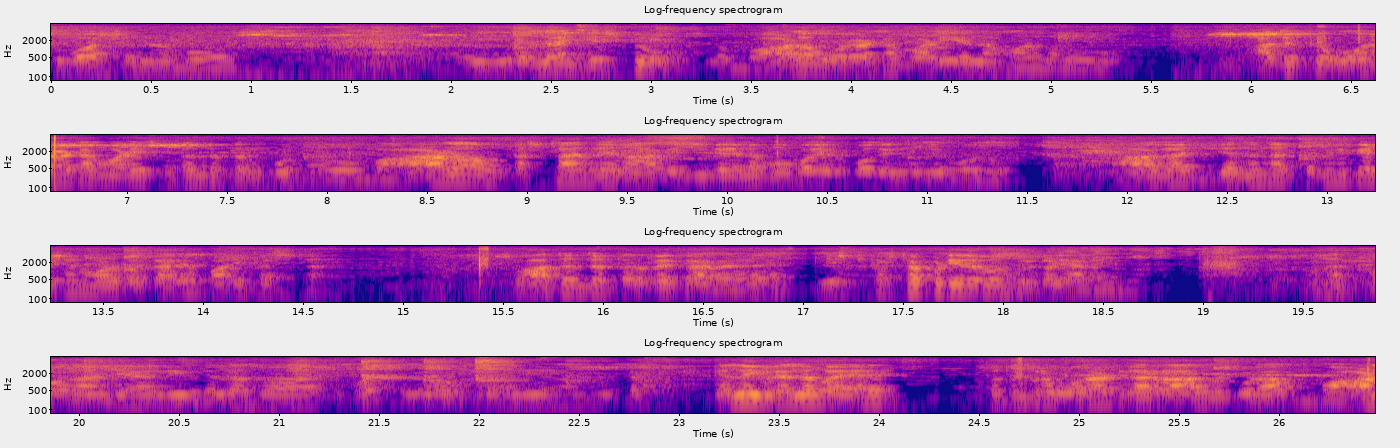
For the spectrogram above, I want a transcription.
ಸುಭಾಷ್ ಚಂದ್ರ ಬೋಸ್, ಇವರೆಲ್ಲ ಎಷ್ಟು ಭಾಳ ಹೋರಾಟ ಮಾಡಿ ಎಲ್ಲ ಮಾಡಿದ್ರು. ಅದಕ್ಕೆ ಹೋರಾಟ ಮಾಡಿ ಸ್ವತಂತ್ರ ತಂದುಕೊಟ್ರು. ಭಾಳ ಕಷ್ಟ ಅಂದರೆ ಆಗ ಈಗ ಎಲ್ಲ ಮೊಬೈಲ್ ಇರ್ಬೋದು, ಇನ್ನೊಂದು ಇರ್ಬೋದು. ಆಗ ಜನನ ಕಮ್ಯುನಿಕೇಶನ್ ಮಾಡ್ಬೇಕಾದ್ರೆ ಭಾರಿ ಕಷ್ಟ. ಸ್ವಾತಂತ್ರ್ಯ ತರಬೇಕಾದ್ರೆ ಎಷ್ಟು ಕಷ್ಟಪಟ್ಟಿದ್ರು ಅಂತ ತಿಳ್ಕೊಳ್ಳಿ ಆಗ ಮಹಾತ್ಮ ಗಾಂಧಿ ಆಗಲಿ ಸ್ವ- ಸುಭಾಷ್ ಚಂದ್ರ ಬೋಸ್ ಆಗಲಿ ಎಲ್ಲ ಇವರೆಲ್ಲವೇ ಸ್ವತಂತ್ರ ಹೋರಾಟಗಾರರು ಆದರೂ ಕೂಡ ಬಹಳ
